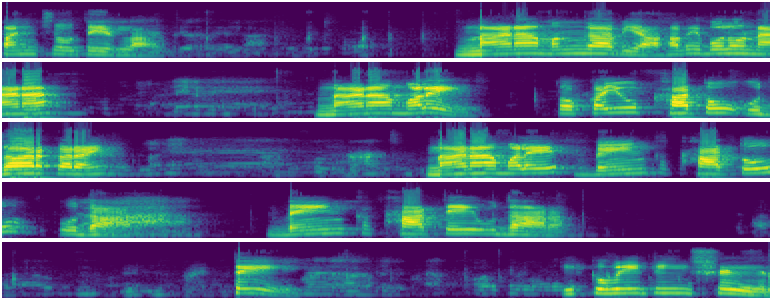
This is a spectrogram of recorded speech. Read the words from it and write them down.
પંચોતેર લાખ. નાણા મંગાવ્યા. હવે બોલો નાણા. નાણા મળે તો કયું ખાતું ઉધાર કરાય? નાણા મળે બેંક ખાતું ઉધાર. બેંક ખાતે ઉધાર. તે ઇક્વિટી શેર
